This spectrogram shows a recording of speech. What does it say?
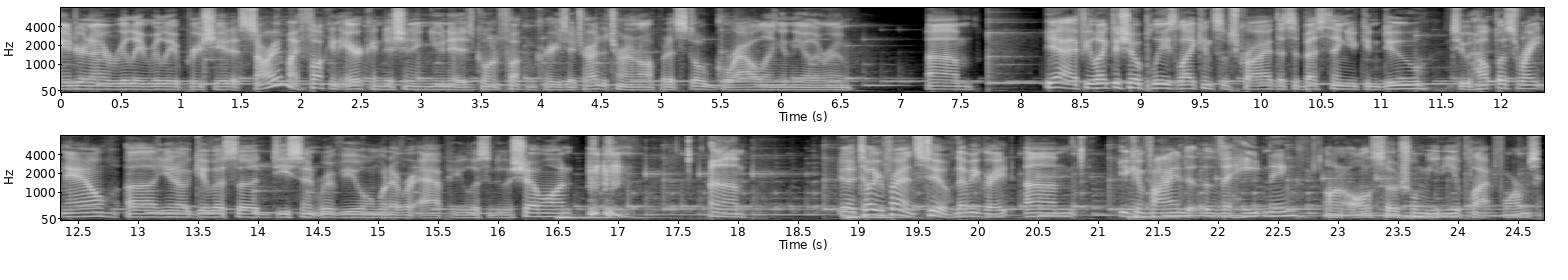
Andrew and I really, really appreciate it. Sorry, my fucking air conditioning unit is going fucking crazy. I tried to turn it off, but it's still growling in the other room. Um, yeah, if you like the show, please like and subscribe. That's the best thing you can do to help us right now. Uh, you know, give us a decent review on whatever app you listen to the show on. um, uh, tell your friends too. That'd be great. Um, you can find the Hatening on all social media platforms.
